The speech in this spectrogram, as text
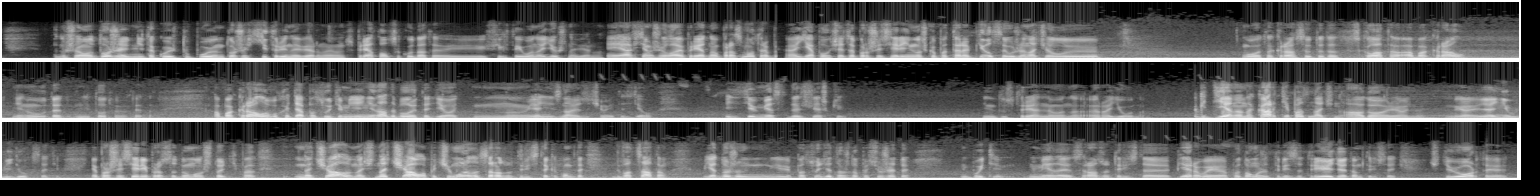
Потому что он тоже не такой тупой, он тоже хитрый, наверное. Он спрятался куда-то, и фиг ты его найдешь, наверное. Я всем желаю приятного просмотра. А я, получается, в прошлой серии немножко поторопился, уже начал... Вот, как раз вот этот склад обокрал. Не, ну вот этот, не тот, а вот этот. Обокрал его, хотя, по сути, мне не надо было это делать. Ну, я не знаю, зачем я это сделал. Идите в место для слежки индустриального района. Где она на карте позначена? А, да, реально. Я, я не увидел, кстати. Я в прошлой серии просто думал, что типа начало, значит начало. Почему она сразу 300 каком-то 20-м? Я должен, по сути, должно по сюжету быть мне сразу 301, а потом уже 303, там 304,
